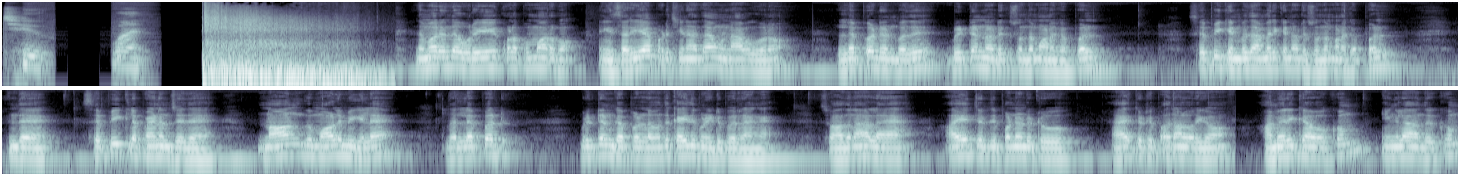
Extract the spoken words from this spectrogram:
two, one. இந்த மாதிரி இருந்தால் ஒரே குழப்பமாக இருக்கும். நீங்கள் சரியாக படிச்சீங்கன்னா தான் உங்களுக்கு ஞாபகம் வரும். லெப்பர்ட் என்பது பிரிட்டன் நாட்டுக்கு சொந்தமான கப்பல். செப்பிக் என்பது அமெரிக்க நாட்டுக்கு சொந்தமான கப்பல். இந்த செப்பிக்கில் பயணம் செய்த நான்கு மாலுமிகளை இந்த லெப்பர்ட் பிரிட்டன் கப்பலில் வந்து கைது பண்ணிட்டு போயிடுறாங்க. ஸோ அதனால் ஆயிரத்தி தொள்ளாயிரத்தி பன்னெண்டு டு ஆயிரத்தி தொள்ளாயிரத்தி பதினாலு வரைக்கும் அமெரிக்காவுக்கும் இங்கிலாந்துக்கும்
